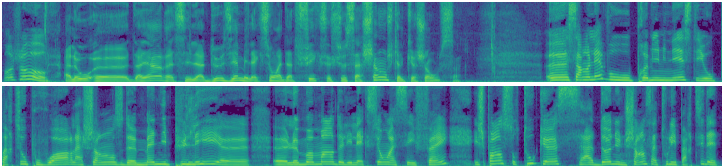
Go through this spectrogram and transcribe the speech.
Bonjour. Allô, euh, d'ailleurs, c'est la deuxième élection à date fixe. Est-ce que ça change quelque chose? Euh, ça enlève au premier ministre et au parti au pouvoir la chance de manipuler euh, euh, le moment de l'élection à ses fins. Et je pense surtout que ça donne une chance à tous les partis d'être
